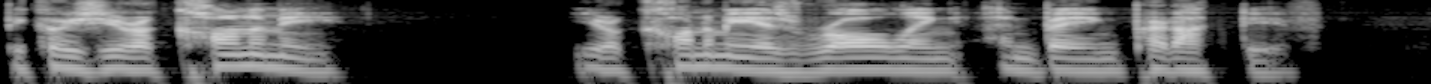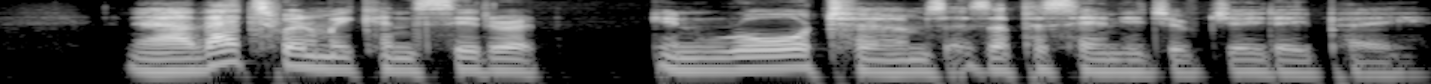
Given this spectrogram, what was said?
Because your economy, your economy is rolling and being productive. Now that's when we consider it in raw terms as a percentage of GDP.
